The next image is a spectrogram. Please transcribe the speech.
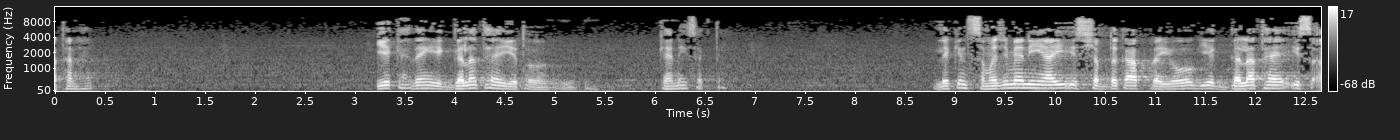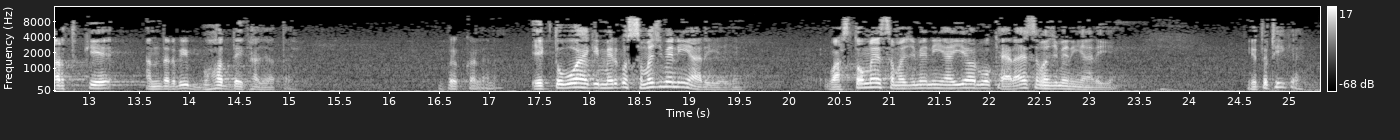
कथन है। ये कह दें, ये गलत है, ये तो कह नहीं सकते। लेकिन समझ में नहीं आई इस शब्द का प्रयोग, ये गलत है, इस अर्थ के अंदर भी बहुत देखा जाता है। प्रयोग कर लेना। एक तो वो है कि मेरे को समझ में नहीं आ रही है ये। वास्तव में समझ में नहीं आई है और वो कह रहा है समझ में नहीं आ रही है। ये तो ठीक है।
